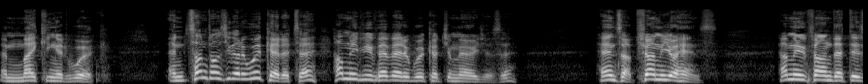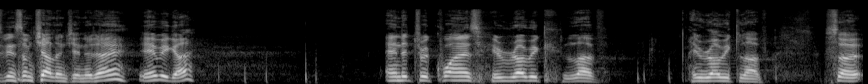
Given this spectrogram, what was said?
and making it work. And sometimes you've got to work at it. Eh? How many of you have ever had to work at your marriages? Eh? Hands up. Show me your hands. How many found that there's been some challenge in it? Eh? Here we go. And it requires heroic love. Heroic love. So,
